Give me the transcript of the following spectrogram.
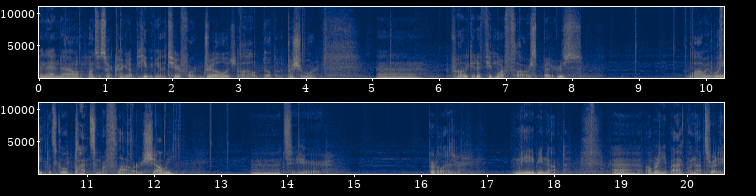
And then now, once we start cranking up the heat, we can get the tier 4 drill, which will help build up the pressure more. Uh, probably get a few more flower spreaders. While we wait, let's go plant some more flowers, shall we? Uh, let's see here. Fertilizer. Maybe not. Uh, I'll bring you back when that's ready.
